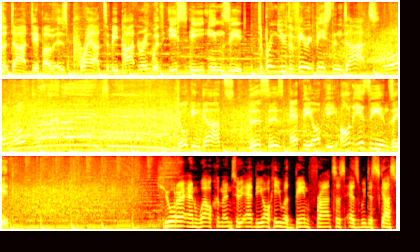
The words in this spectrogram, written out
The Dart Depot is proud to be partnering with SENZ to bring you the very best in darts. 180! Talking darts, this is At the Oche on SENZ. Kia ora and welcome into At the Oche with Ben Francis as we discuss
